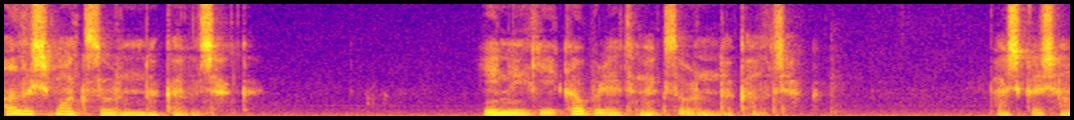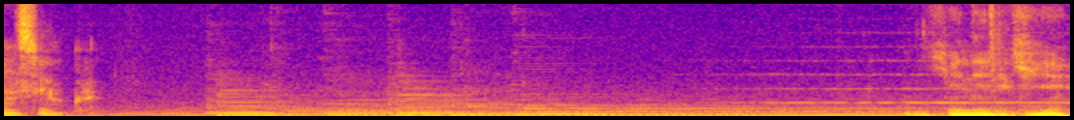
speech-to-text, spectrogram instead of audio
alışmak zorunda kalacak. Yenilgiyi kabul etmek zorunda kalacak. Başka şansı yok. Yenilgiyi.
